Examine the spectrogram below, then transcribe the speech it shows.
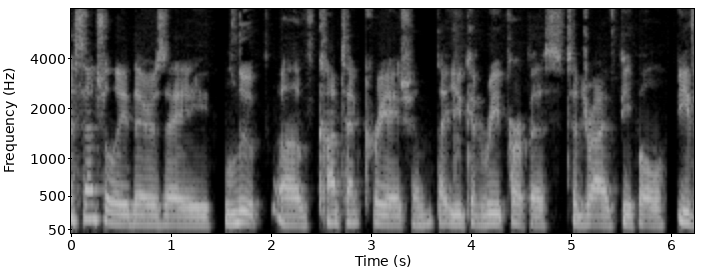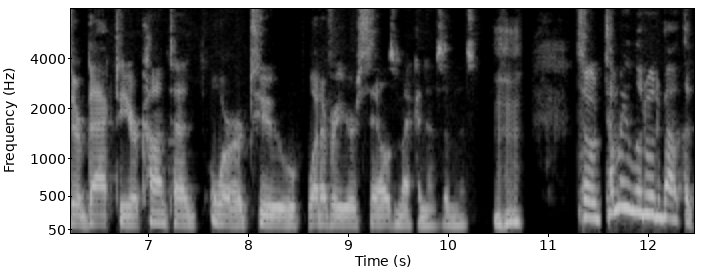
essentially there's a loop of content creation that you can repurpose to drive people either back to your content or to whatever your sales mechanism is. Mm-hmm. So tell me a little bit about the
